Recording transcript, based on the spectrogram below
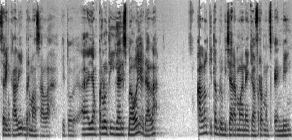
sering kali bermasalah gitu. Uh, yang perlu digarisbawahi adalah kalau kita berbicara mengenai government spending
